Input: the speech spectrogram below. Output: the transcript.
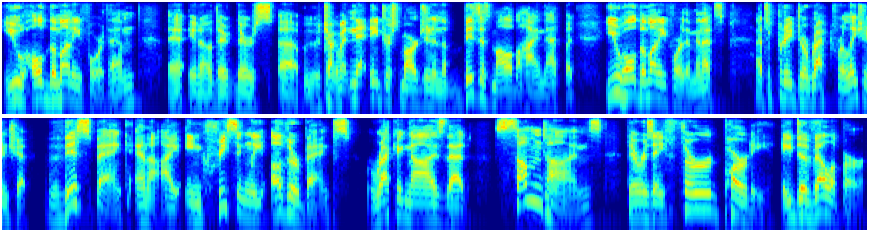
You hold the money for them. Uh, you know, there, there's uh, we talk about net interest margin and the business model behind that, but you hold the money for them, and that's that's a pretty direct relationship. This bank and I increasingly other banks recognize that sometimes there is a third party, a developer,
